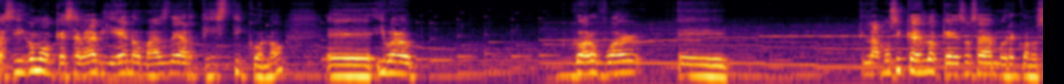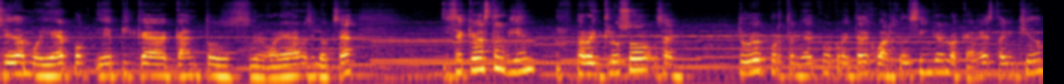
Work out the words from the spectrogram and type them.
así como que se vea bien o más de artístico, ¿no? Eh, y bueno, God of War eh, la música es lo que es, o sea, muy reconocida, muy épica, cantos gregorianos y lo que sea. Y sé que va a estar bien, pero incluso, o sea, tuve oportunidad, como comenté, de jugar Hellsinger, lo acabé, está bien chido.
